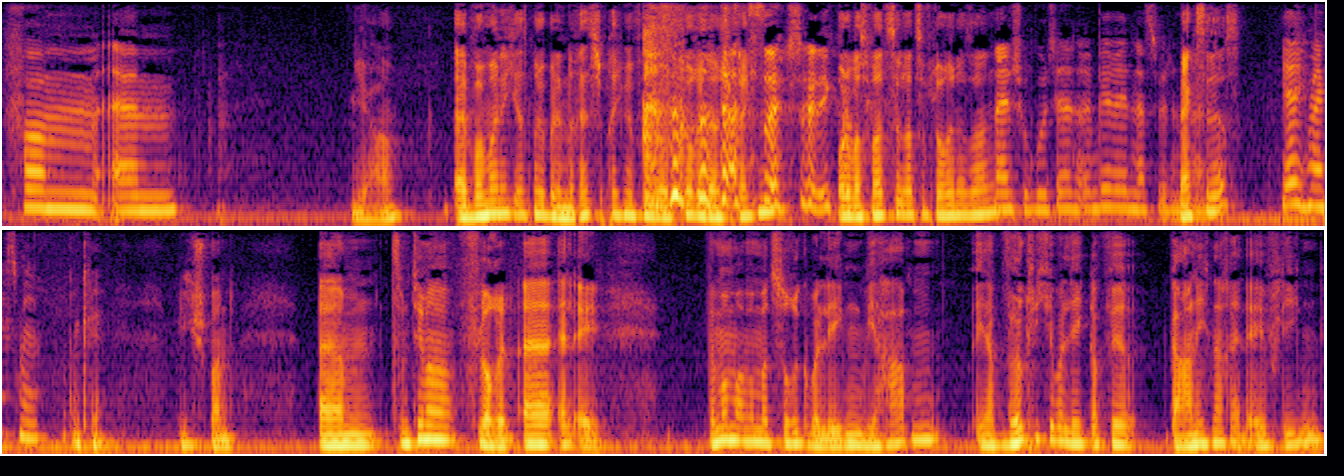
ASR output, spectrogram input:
vom, ähm, Ja. Äh, wollen wir nicht erstmal über den Rest sprechen, bevor wir über Florida sprechen? so, Entschuldigung. Oder was wolltest du gerade zu Florida sagen? Nein, schon gut, ja, wir reden das wieder. Merkst du das? Ja, ich merk's mir. Okay, bin ich gespannt. Ähm, zum Thema Florida, äh, LA. Wenn wir mal mal zurück überlegen, wir haben ja wirklich überlegt, ob wir gar nicht nach LA fliegen,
